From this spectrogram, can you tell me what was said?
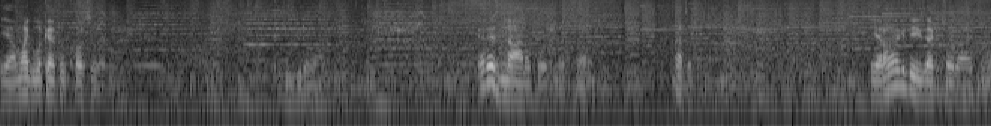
Yeah, I'm like looking at them closer, like, could you be the one? It is not unfortunate, but that's okay. Yeah, I don't want to get the exact control by accident.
